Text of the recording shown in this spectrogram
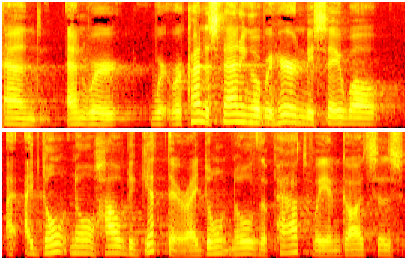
And, and we're, we're, we're kind of standing over here and we say, Well, I, I don't know how to get there. I don't know the pathway. And God says,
